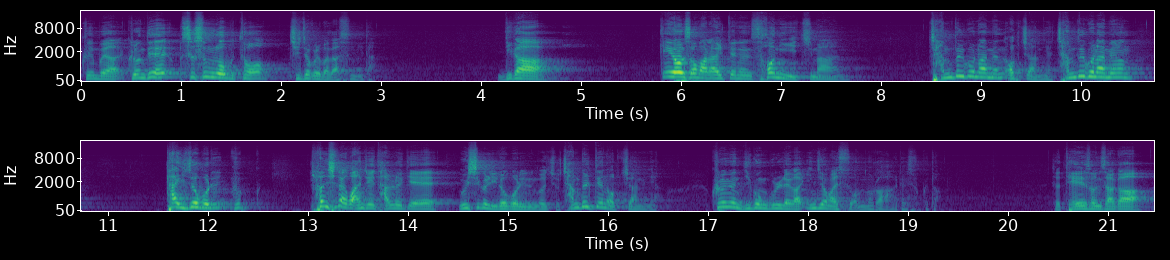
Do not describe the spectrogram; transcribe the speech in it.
그 뭐야? 그런데 스승으로부터 지적을 받았습니다. 네가 깨어서 말할 때는 선이 있지만 잠들고 나면 없지 않냐? 잠들고 나면 다 잊어버리 그 현실하고 완전히 다르게 의식을 잃어버리는 거죠. 잠들 때는 없지 않느냐? 그러면 네 공부를 내가 인정할 수 없노라 그랬었거든. 대선사가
